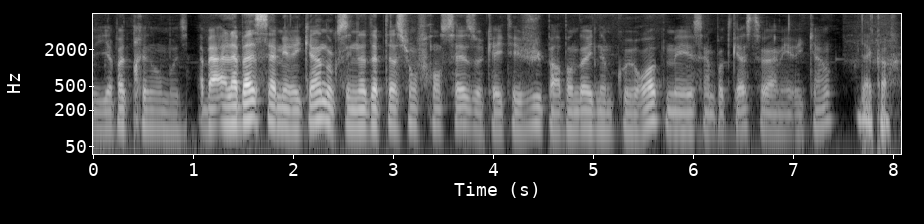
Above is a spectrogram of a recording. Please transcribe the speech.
Il n'y a pas de prénom maudit. Ah bah, à la base, c'est américain, donc c'est une adaptation française qui a été vue par Bandai Namco Europe, mais c'est un podcast américain D'accord.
